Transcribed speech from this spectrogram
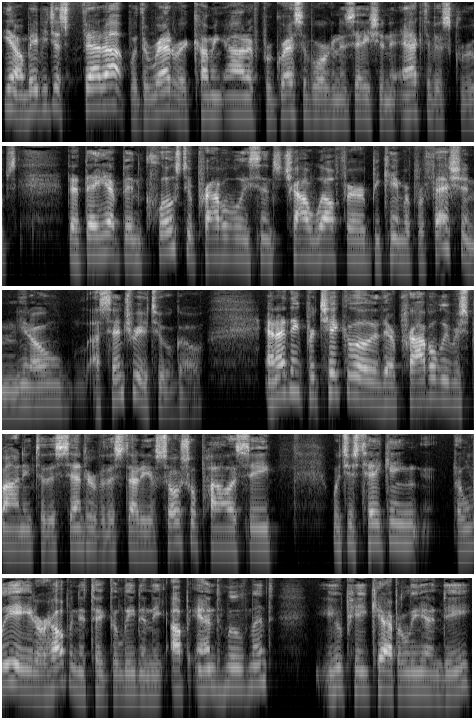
you know, maybe just fed up with the rhetoric coming out of progressive organization and activist groups that they have been close to probably since child welfare became a profession, you know, a century or two ago. And I think particularly they're probably responding to the Center for the Study of Social Policy, which is taking the lead or helping to take the lead in the Upend movement, UP capital END,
